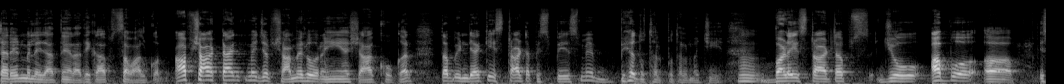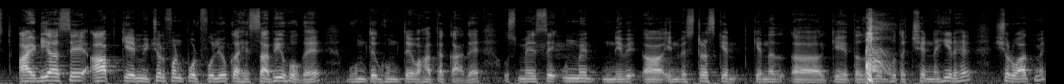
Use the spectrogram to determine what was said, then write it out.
टेरेन में ले जाते हैं राधिका आप सवाल को। आप शार्क टैंक में जब शामिल हो रही हैं शार्क होकर तब इंडिया के स्टार्टअप स्पेस में बेहद उथल पुथल मची है। हम्म। बड़े स्टार्टअप्स जो अब आइडिया से आपके म्यूचुअल फंड पोर्टफोलियो का हिस्सा भी हो गए घूमते घूमते वहाँ तक आ गए। उसमें से उनमें इन्वेस्टर्स के के, के तजुर्बे बहुत अच्छे नहीं रहे शुरुआत में।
